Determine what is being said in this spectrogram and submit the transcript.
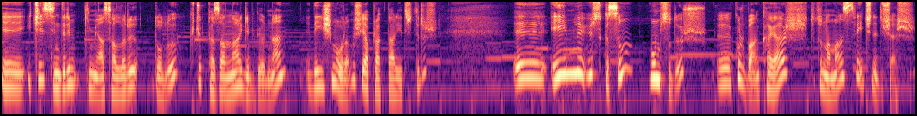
e, içi sindirim kimyasalları dolu küçük kazanlar gibi görünen e, değişime uğramış yapraklar yetiştirir. E, eğimli üst kısım mumsudur. E, kurban kayar, tutunamaz ve içine düşer.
